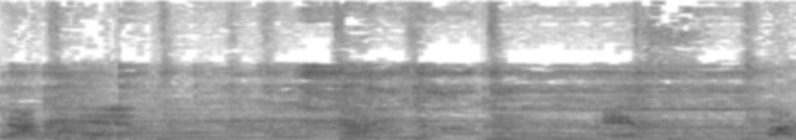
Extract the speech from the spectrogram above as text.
La mineure, F, bar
